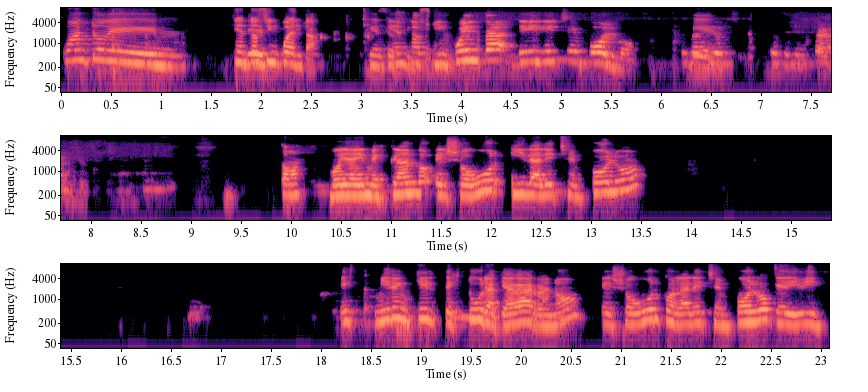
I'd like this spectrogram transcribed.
¿Cuánto de 150. 150? 150 de leche en polvo. Bien. Toma. Voy a ir mezclando el yogur y la leche en polvo. Esta- miren qué textura que agarra, ¿no? El yogur con la leche en polvo, qué divino.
